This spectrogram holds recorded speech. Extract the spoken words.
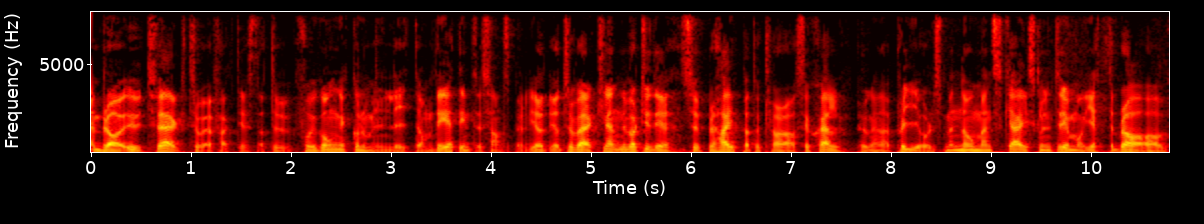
en bra utväg tror jag faktiskt. Att du får igång ekonomin lite om det är ett intressant spel. Jag, jag tror verkligen, nu vart ju det superhypat att klara av sig själv på grund av pre-orders, men No Man's Sky, skulle inte det må jättebra av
